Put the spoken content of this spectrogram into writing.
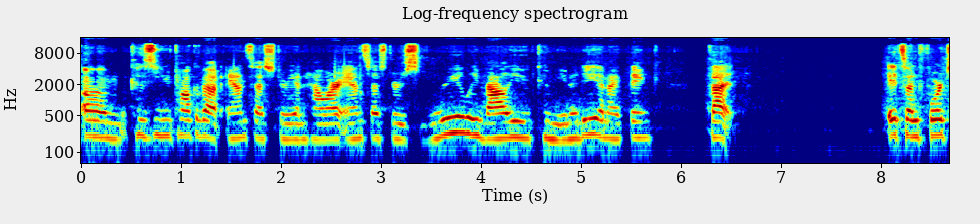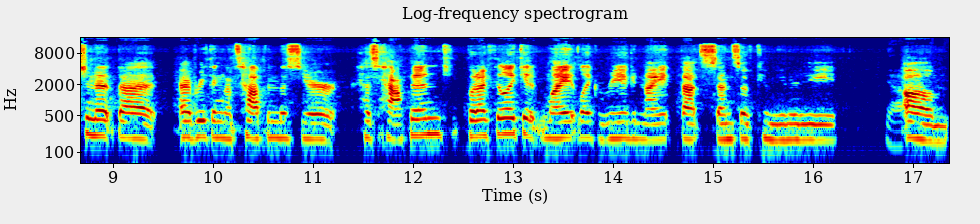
um because you talk about ancestry and how our ancestors really valued community. And i think that it's unfortunate that everything that's happened this year has happened but i feel like it might like reignite that sense of community Yeah. um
